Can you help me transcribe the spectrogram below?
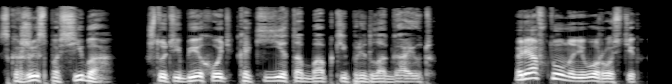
«Скажи спасибо, что тебе хоть какие-то бабки предлагают. Рявкнул на него Ростик.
